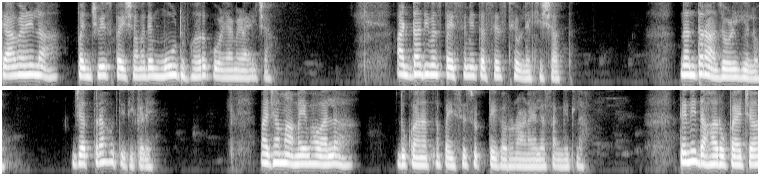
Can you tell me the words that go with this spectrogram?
त्यावेळेला पंचवीस पैशामध्ये मूठभर गोळ्या मिळायच्या. आठ दहा दिवस पैसे मी तसेच ठेवले खिशात. नंतर आजोळी गेलो. जत्रा होती तिकडे. माझ्या मामाई भावाला दुकानातनं पैसे सुट्टे करून आणायला सांगितलं. त्यांनी दहा रुपयाच्या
